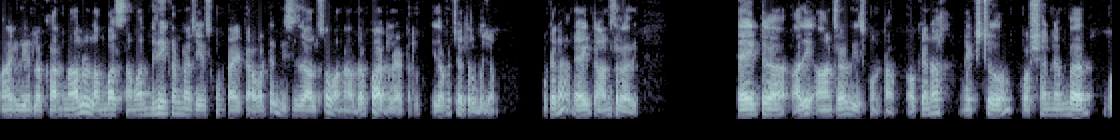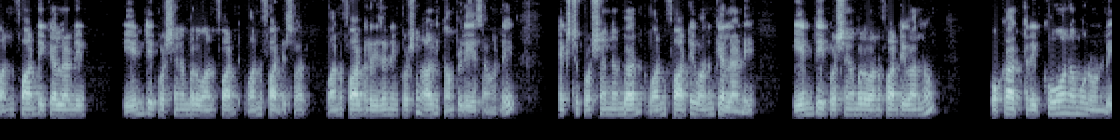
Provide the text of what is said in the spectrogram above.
మనకి దీంట్లో కర్ణాలు లంబ సమద్వీకరణ చేసుకుంటాయి కాబట్టి this is also one of the quadrilateral ఇది ఒక చతుర్భుజం. ఓకేనా? రైట్ ఆన్సర్ అది. డైరెక్ట్గా అది ఆన్సర్ తీసుకుంటాం. ఓకేనా? నెక్స్ట్ క్వశ్చన్ నెంబర్ వన్ ఫార్టీకి వెళ్ళండి. ఏంటి question number one forty one forty sorry one forty reasoning question already complete చేసామండి. Next question number one forty వన్కి వెళ్ళండి. ఏంటి question number one forty one ఒక త్రికోణము నుండి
